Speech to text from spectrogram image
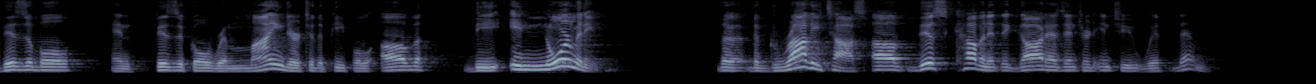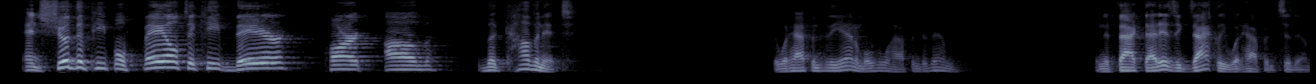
visible and physical reminder to the people of the enormity, the, the gravitas of this covenant that God has entered into with them. And should the people fail to keep their part of the covenant, then what happened to the animals will happen to them. And in fact, that is exactly what happened to them.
